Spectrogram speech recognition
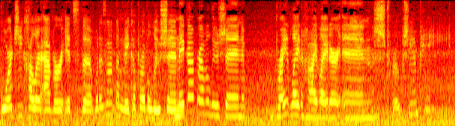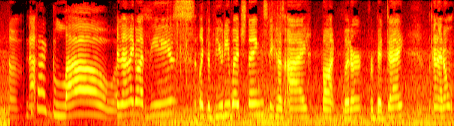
gorgy color ever. It's the, what is that? The Makeup Revolution. Makeup Revolution Bright Light Highlighter in. Strobe Champagne. Um, Look at that glow. And then I got these, like the beauty wedge things, because I bought glitter for bid day. And I don't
